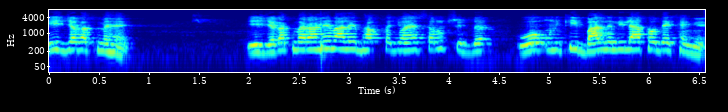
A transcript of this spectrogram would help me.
इस जगत में है। इस जगत में रहने वाले भक्त जो है स्वरूप सिद्ध वो उनकी बाल्य लीला को देखेंगे,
